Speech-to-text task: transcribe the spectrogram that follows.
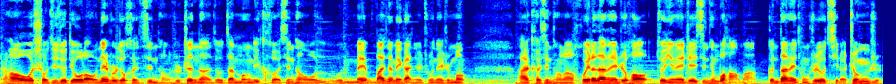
然后我手机就丢了，我那时候就很心疼，是真的，就在梦里可心疼，我我没完全没感觉出那是梦。哎，可心疼了。回了单位之后，就因为这心情不好嘛，跟单位同事又起了争执。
